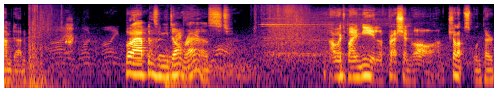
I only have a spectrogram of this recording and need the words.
Yeah, I'm done. What happens when you don't rest? I want my meal fresh and warm. Shut up, Splinter.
